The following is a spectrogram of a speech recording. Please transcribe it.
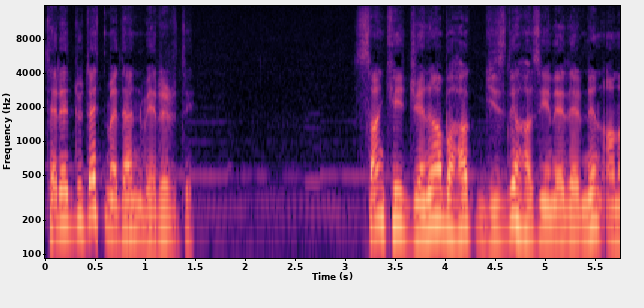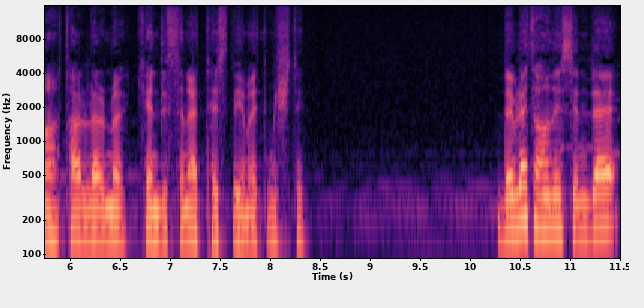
tereddüt etmeden verirdi. Sanki Cenab-ı Hak gizli hazinelerinin anahtarlarını kendisine teslim etmişti. Devlet hanesinde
